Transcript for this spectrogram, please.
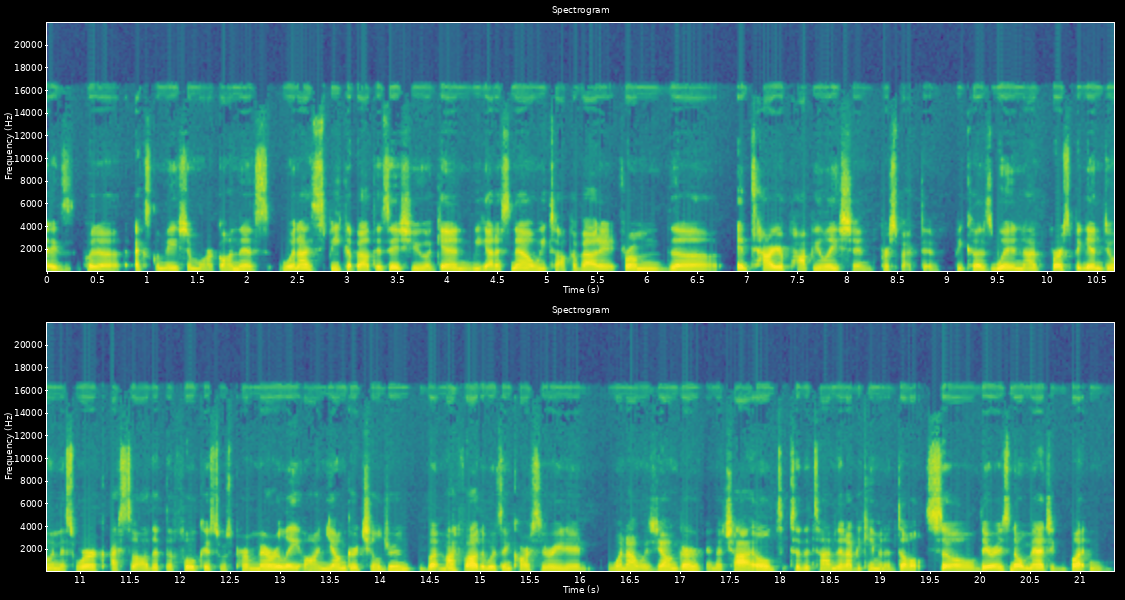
ex- put an exclamation mark on this. When I speak about this issue, again, we got us now, we talk about it from the entire population perspective. Because when I first began doing this work, I saw that the focus was primarily on younger children. But my father was incarcerated when I was younger and a child to the time that I became an adult. So there is no magic button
